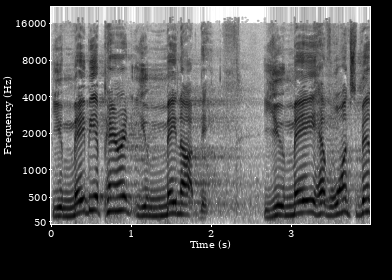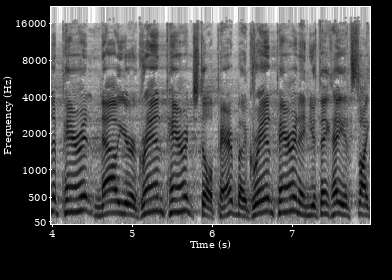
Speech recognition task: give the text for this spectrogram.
you may be a parent, you may not be. You may have once been a parent, now you're a grandparent, still a parent, but a grandparent, and you think, hey, it's like,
